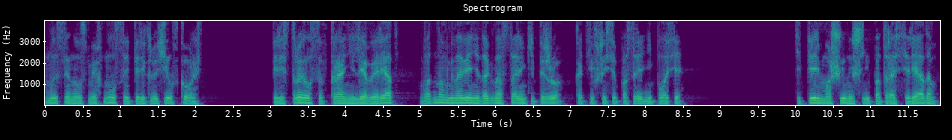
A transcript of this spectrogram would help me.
Мысленно усмехнулся и переключил скорость. Перестроился в крайний левый ряд, в одно мгновение догнав старенький «Пежо», катившийся по средней полосе. Теперь машины шли по трассе рядом,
